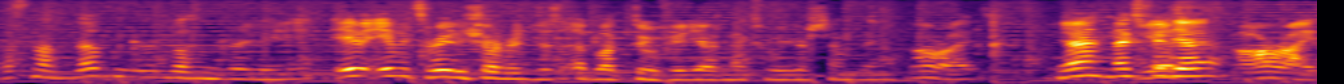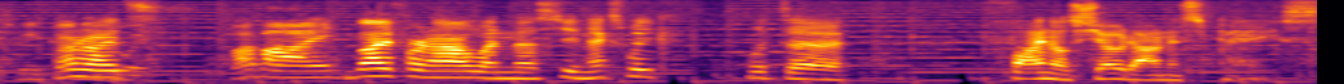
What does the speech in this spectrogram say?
That's not. That doesn't really. If, if it's really short, we just upload two videos next week or something. All right. Yeah, next Yes, video. All right. We can All right. do it. Bye bye. Bye for now, and uh, see you next week with the final showdown in space.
